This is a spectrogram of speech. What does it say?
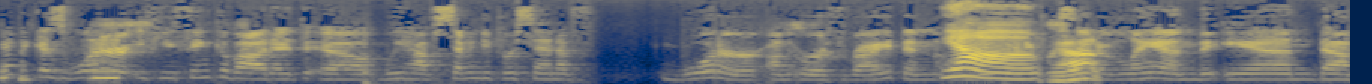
Yeah, because water, if you think about it, uh, we have 70% of water on Earth, right? And Yeah. only 30% Yeah. of land. And uh,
